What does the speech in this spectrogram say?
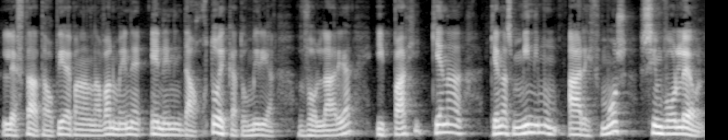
λεφτά τα οποία επαναλαμβάνουμε είναι 98 εκατομμύρια δολάρια υπάρχει και, ένα, και ένας minimum αριθμός συμβολέων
